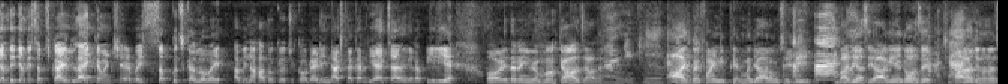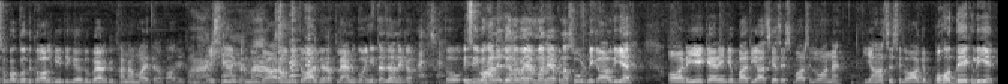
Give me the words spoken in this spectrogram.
जल्दी जल्दी सब्सक्राइब लाइक कमेंट शेयर भाई सब कुछ कर लो भाई। अभी नहा तो क्यों चुका हूँ रेडी नाश्ता कर लिया है चाय वगैरह पी लिया और इधर नहीं अम्मा क्या हाल चाल है हाँ। आज भाई फाइनली फिर मैं जा रहा हूँ सिटी हाँ, बाजिया से आ गई है गाँव से। अच्छा। और आज उन्होंने सुबह खुद कॉल की थी कि दोपहर का खाना हमारी तरफ़ आके खाना। इसलिए फिर मैं जा रहा हूँ नहीं तो आज मेरा प्लान कोई नहीं था जाने का। अच्छा। तो इसी बहाने जो है ना भाई अम्मा ने अपना सूट निकाल दिया है। और ये कह रहे हैं कि बाजी आसिया से इस बार सिलवाना है। यहाँ से सिलवा के बहुत देख लिए।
